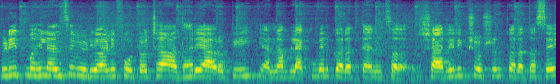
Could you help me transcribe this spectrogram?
पीडित महिलांचे व्हिडिओ आणि फोटोच्या आधारे आरोपी यांना ब्लॅकमेल करत त्यांचं शारीरिक शोषण करत असे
